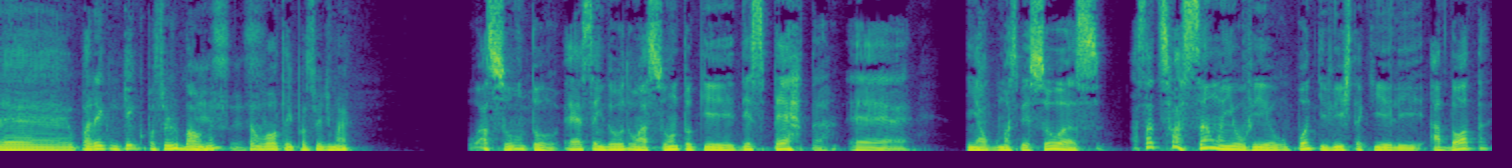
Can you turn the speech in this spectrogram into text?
É, eu parei com quem? Com o pastor Jubal, né? Isso. Então volta aí, pastor Edmar. O assunto é, sem dúvida, um assunto que desperta é, em algumas pessoas a satisfação em ouvir o ponto de vista que ele adota.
